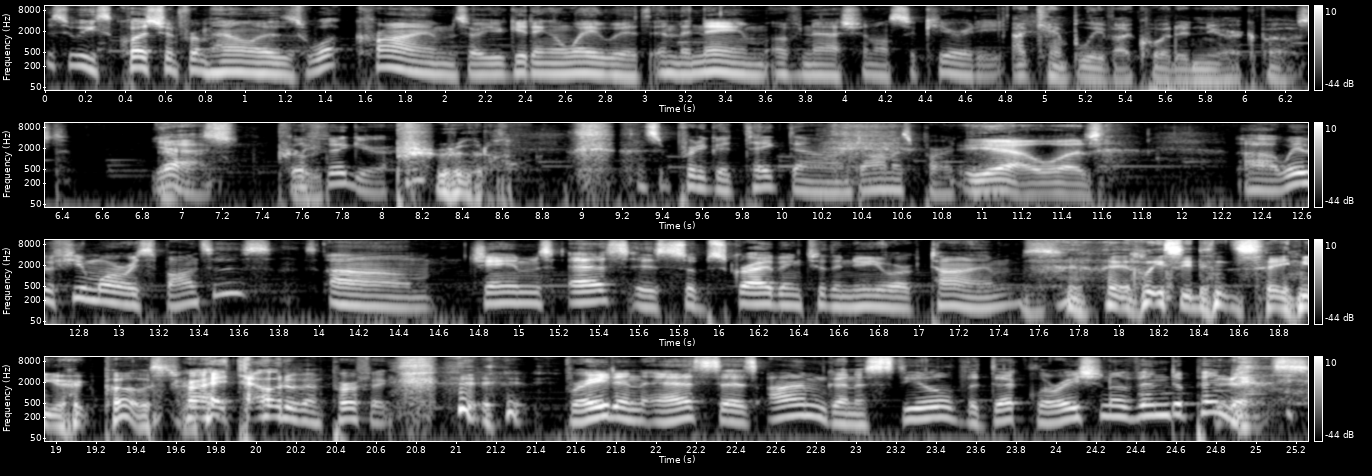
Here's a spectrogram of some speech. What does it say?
This week's question from hell is What crimes are you getting away with in the name of national security? i can't believe i quoted new york post That Yeah, go figure. brutal That's a pretty good takedown on Donna's part. there. yeah it was Uh, we have a few more responses. Um, James S. is subscribing to the New York Times. at least he didn't say new york post right, that would have been perfect. Braden S. says, I'm going to steal the Declaration of Independence.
